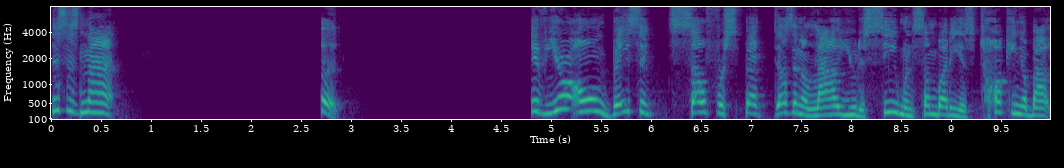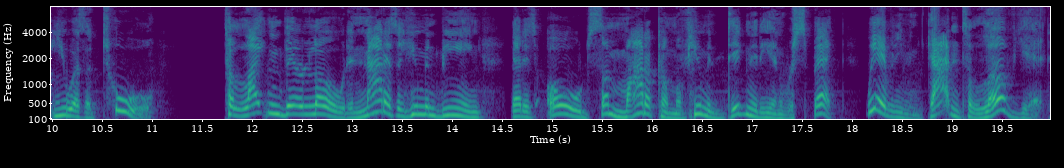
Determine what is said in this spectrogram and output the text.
This is not good. If your own basic self respect doesn't allow you to see when somebody is talking about you as a tool to lighten their load and not as a human being that is owed some modicum of human dignity and respect, we haven't even gotten to love yet.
